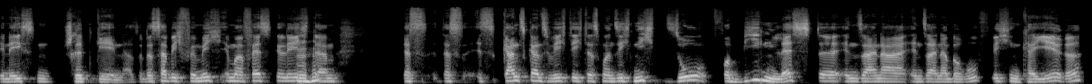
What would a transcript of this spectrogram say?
den nächsten Schritt gehen. Also das habe ich für mich immer festgelegt. Mhm. Ähm, das, das ist ganz, ganz wichtig, dass man sich nicht so verbiegen lässt äh, in, seiner, in seiner beruflichen Karriere,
